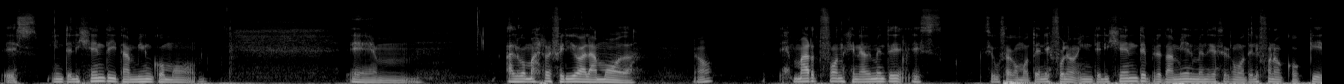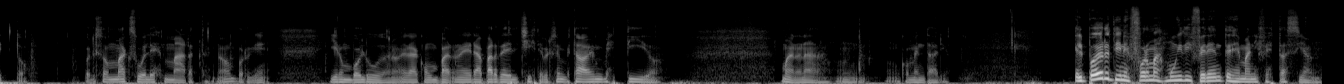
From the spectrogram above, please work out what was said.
es inteligente y también como... Em, algo más referido a la moda, ¿no? Smartphone generalmente es, se usa como teléfono inteligente, pero también vendría a ser como teléfono coqueto. Por eso Maxwell Smart, ¿no? Porque y era un boludo, ¿no? Era, como, era parte del chiste, pero siempre estaba bien vestido. Bueno, nada, un, un comentario. El poder tiene formas muy diferentes de manifestación.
